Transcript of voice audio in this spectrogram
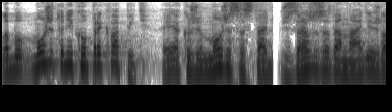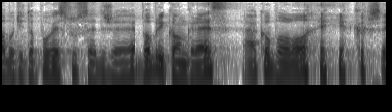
lebo môže to niekoho prekvapiť. Hej, akože môže sa stať, že zrazu sa tam nájdeš, lebo ti to povie sused, že dobrý kongres, ako bolo, hej, akože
